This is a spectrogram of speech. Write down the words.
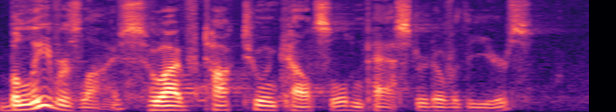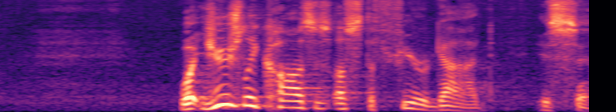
believers' lives who I've talked to and counseled and pastored over the years, what usually causes us to fear God is sin.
